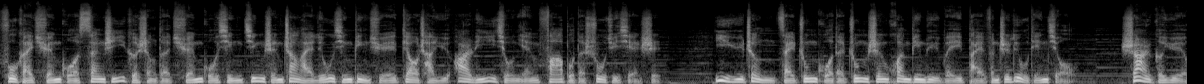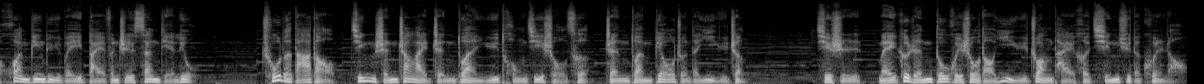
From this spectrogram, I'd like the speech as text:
覆盖全国三十一个省的全国性精神障碍流行病学调查于二零一九年发布的数据显示，抑郁症在中国的终身患病率为百分之六点九。十二个月患病率为百分之三点六，除了达到精神障碍诊断与统计手册诊断标准的抑郁症，其实每个人都会受到抑郁状态和情绪的困扰，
